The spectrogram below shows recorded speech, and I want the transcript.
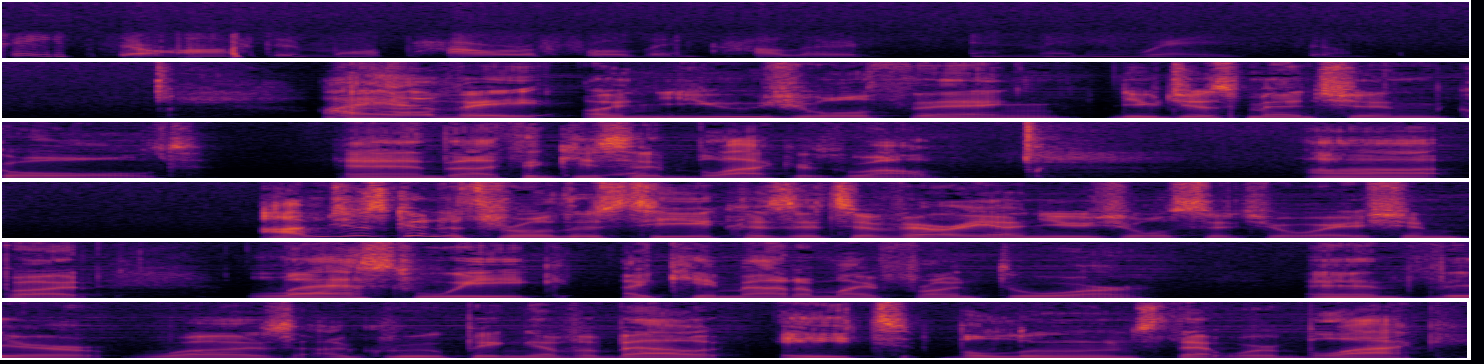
shapes are often more powerful than color in many ways. So I have a unusual thing. You just mentioned gold, and I think you said black as well. Uh, I'm just going to throw this to you because it's a very unusual situation. But last week, I came out of my front door, and there was a grouping of about eight balloons that were black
